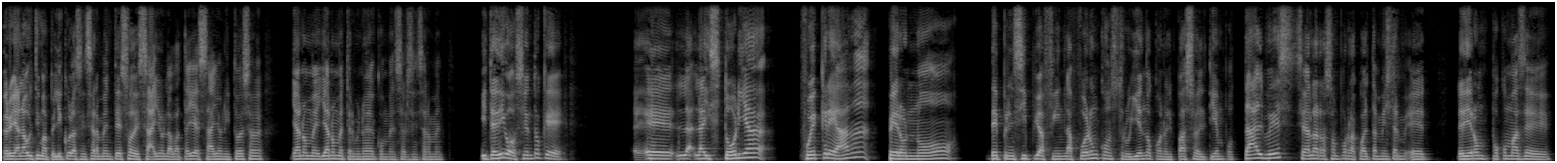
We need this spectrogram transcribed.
Pero ya la última película, sinceramente, eso de Zion, la batalla de Zion y todo eso, ya no me, ya no me terminó de convencer, sinceramente. Y te digo, siento que eh, la, historia fue creada, pero no de principio a fin. La fueron construyendo con el paso del tiempo. Tal vez sea la razón por la cual también eh, le dieron un poco más de,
